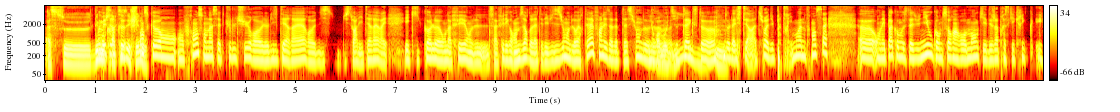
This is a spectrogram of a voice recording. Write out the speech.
à se Oui, je démocratiser chez je nous. pense qu'en en France, on a cette culture euh, littéraire, d'his- d'histoire littéraire, et, et qui colle. On a fait, on- ça a fait les grandes heures de la télévision et de l'ORTF, hein, les adaptations de, Les de- de textes Mm. de la littérature et du patrimoine français. On n'est pas comme aux États-Unis où quand on sort un roman qui est déjà presque écrit et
